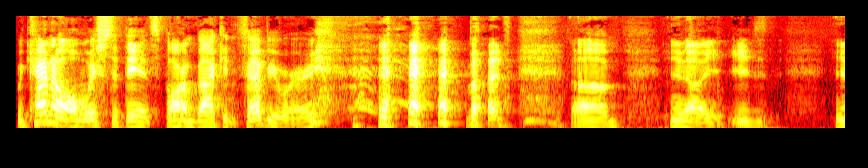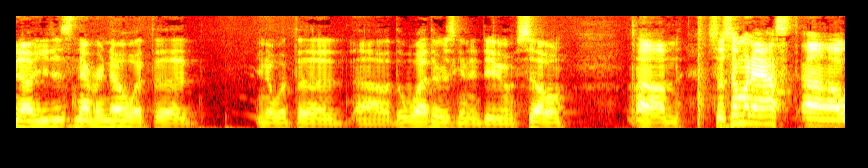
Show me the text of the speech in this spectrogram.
we kind of all wish that they had spawned back in February, but um, you know you you know you just never know what the you know what the uh, the weather is going to do. So um, so someone asked, uh,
